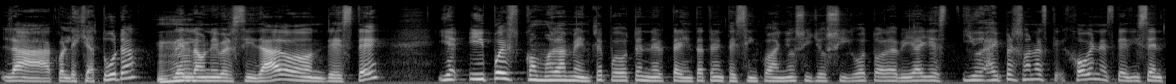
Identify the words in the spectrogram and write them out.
la colegiatura de la universidad donde esté. Y, y, pues cómodamente puedo tener 30, 35 años y yo sigo todavía. Y, es, y hay personas que, jóvenes que dicen,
